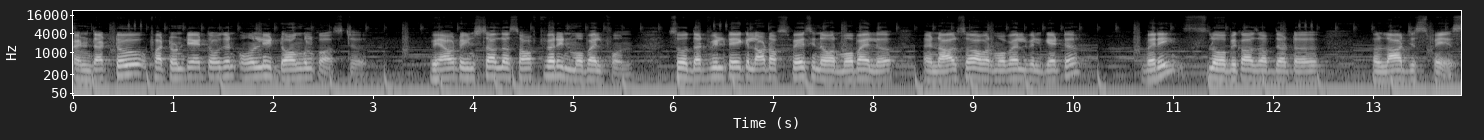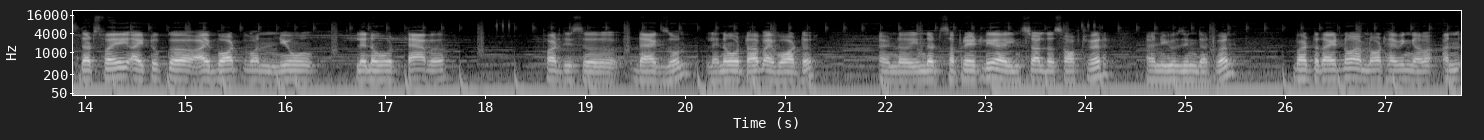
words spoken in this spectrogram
And that too for 28000 only dongle cost we have to install the software in mobile phone. So that will take a lot of space in our mobile and also our mobile will get uh, very slow because of that uh, large space. That's why i took uh, i bought one new lenovo tab for this uh, Diag zone. Lenovo tab i bought and in that separately i installed the software and using that one. But right now i'm not having an,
